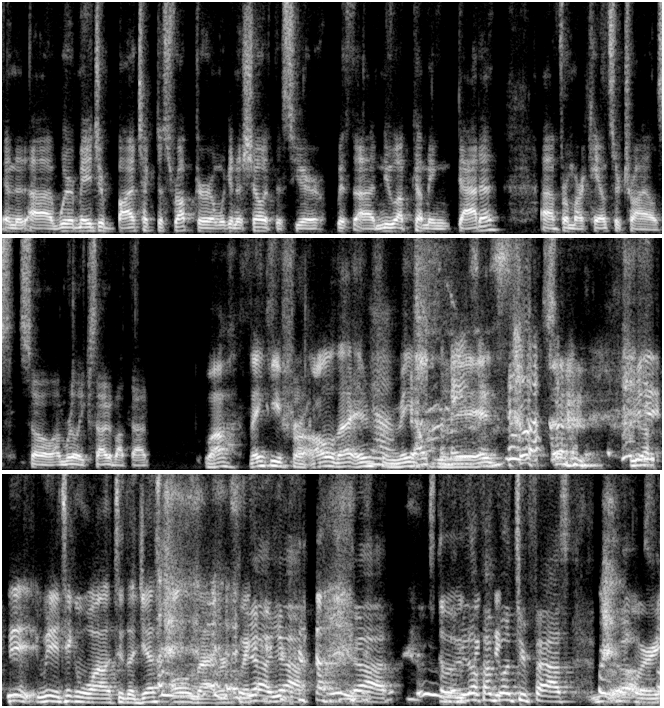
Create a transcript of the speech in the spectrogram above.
And uh, we're a major biotech disruptor, and we're going to show it this year with uh, new upcoming data uh, from our cancer trials. So I'm really excited about that. Wow, thank you for all that information. Yeah, amazing. we, need, we, need, we, need, to take a while to digest all of that real quick. Yeah, yeah, yeah. so Let me know if I'm going too fast. Don't worry.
